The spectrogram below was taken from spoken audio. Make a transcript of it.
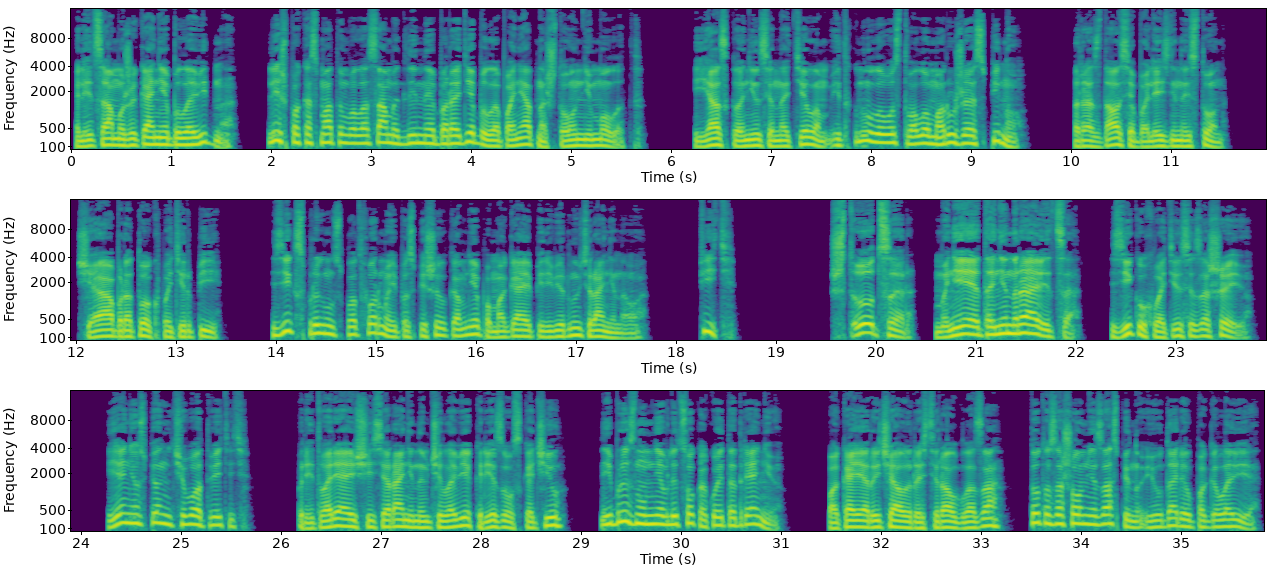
Лица мужика не было видно, Лишь по косматым волосам и длинной бороде было понятно, что он не молод. Я склонился над телом и ткнул его стволом оружия в спину. Раздался болезненный стон. «Ща, браток, потерпи». Зиг спрыгнул с платформы и поспешил ко мне, помогая перевернуть раненого. «Фить!» «Штуцер, мне это не нравится!» Зиг ухватился за шею. Я не успел ничего ответить. Притворяющийся раненым человек резво вскочил и брызнул мне в лицо какой-то дрянью. Пока я рычал и растирал глаза, кто-то зашел мне за спину и ударил по голове.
